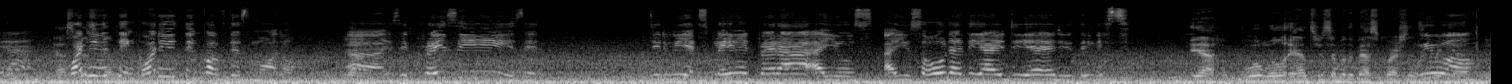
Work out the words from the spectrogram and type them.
Yeah. Ask what do you them. think? What do you think of this model? Yeah. Uh, is it crazy? Is it? Did we explain it better? Are you are you sold at the idea? Do you think it's? Yeah, we'll, we'll answer some of the best questions. We if will. can.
